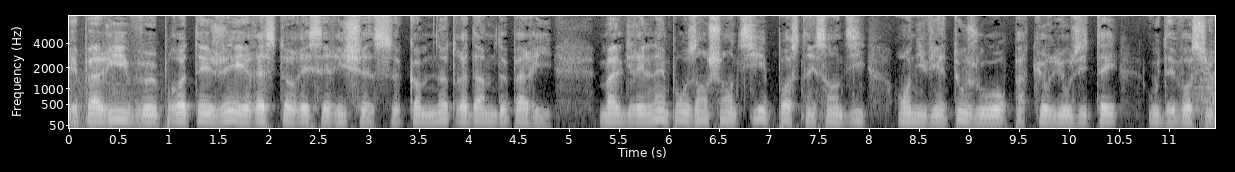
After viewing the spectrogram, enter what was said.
Et Paris veut protéger et restaurer ses richesses, comme Notre-Dame de Paris. Malgré l'imposant chantier post-incendie, on y vient toujours par curiosité ou dévotion.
